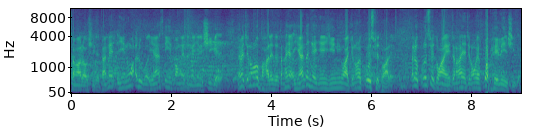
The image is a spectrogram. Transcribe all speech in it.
15လောက်ရှိတယ်ဒါပေမဲ့အရင်တော့အဲ့လိုပေါ့အရန်စိတ်ရင်းပေါင်းတဲ့တငယ်ချင်းတွေရှိခဲ့တယ်ဒါပေမဲ့ကျွန်တော်တို့ဘာလဲဆိုတော့တခါကျအရန်တငယ်ချင်းရင်းနှီးကကျွန်တော်တို့ close ဖြစ်သွားတယ်အဲ့လို close ဖြစ်သွားရင်ကျွန်တော်ကကျွန်တော်ရဲ့ web page လေးရှိတယ်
